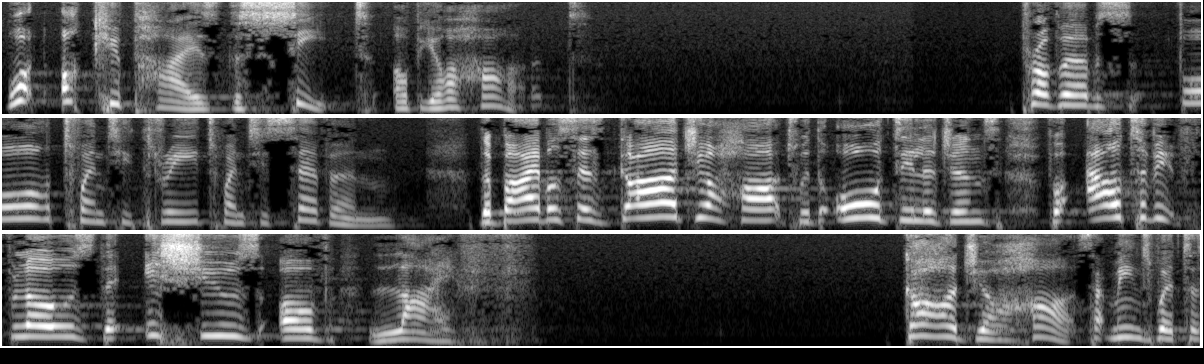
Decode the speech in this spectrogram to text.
What occupies the seat of your heart? Proverbs 4 23 27. The Bible says, Guard your heart with all diligence, for out of it flows the issues of life. Guard your hearts. That means we're to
